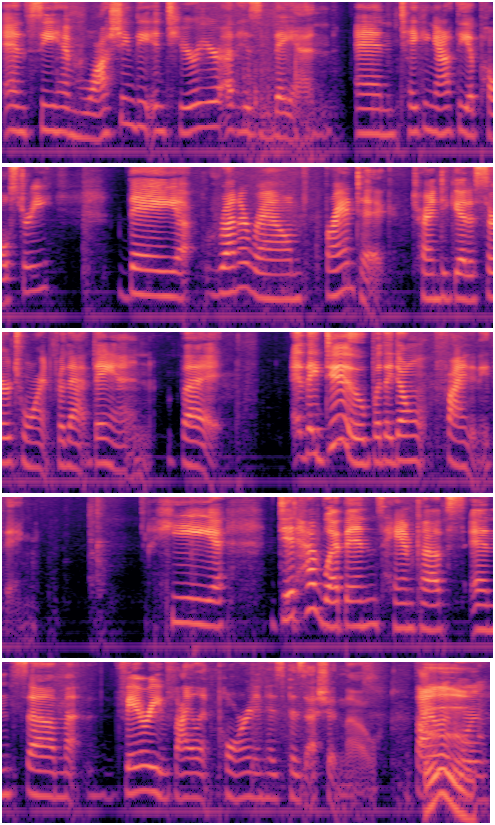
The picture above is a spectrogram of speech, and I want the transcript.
and see him washing the interior of his van and taking out the upholstery. They run around frantic trying to get a search warrant for that van, but eh, they do, but they don't find anything. He did have weapons, handcuffs, and some very violent porn in his possession, though. Violent Ooh. porn.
